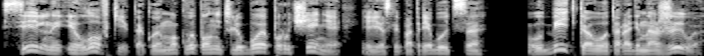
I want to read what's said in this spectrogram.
Сильный и ловкий, такой мог выполнить любое поручение, и если потребуется, Убить кого-то ради наживы,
